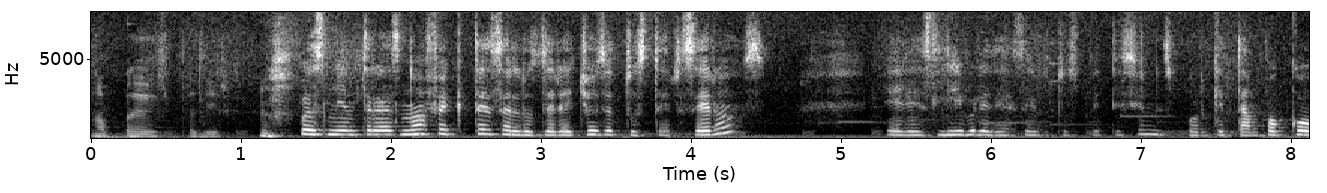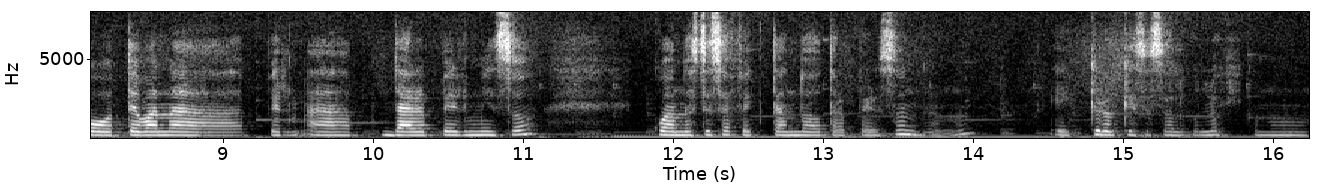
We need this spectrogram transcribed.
no puedes pedir? Pues mientras no afectes a los derechos de tus terceros, eres libre de hacer tus peticiones, porque tampoco te van a, dar permiso cuando estés afectando a otra persona, ¿no? Eh, creo que eso es algo lógico, no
